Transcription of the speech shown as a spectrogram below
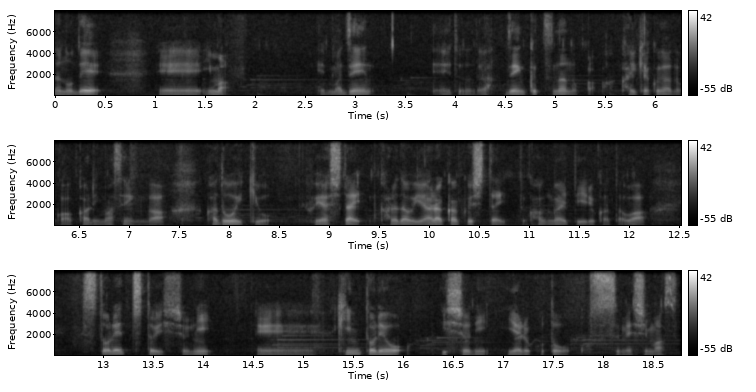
なので、えー、今、えーまあ、前えーとなんだ前屈なのか開脚なのか分かりませんが可動域を増やしたい体を柔らかくしたいと考えている方はストレッチと一緒に、えー、筋トレを一緒にやることをお勧めします。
